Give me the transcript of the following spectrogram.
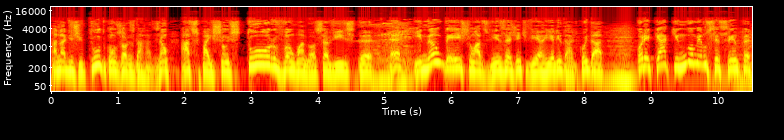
analise tudo com os olhos da razão. As paixões turvam a nossa vista, é? E não deixam, às vezes, a gente ver a realidade. Cuidado. Corecaque, número 60,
